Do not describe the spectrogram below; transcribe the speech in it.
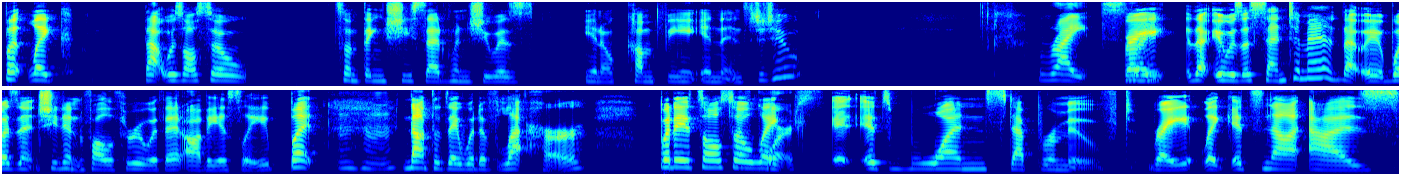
but like that was also something she said when she was you know, comfy in the institute, right, right? That it was a sentiment that it wasn't, she didn't follow through with it, obviously, but Mm-hmm. not that they would have let her. But it's also Of like it, it's one step removed, right? Like it's not as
